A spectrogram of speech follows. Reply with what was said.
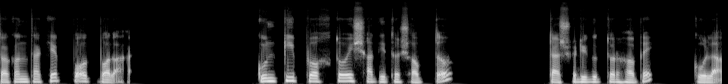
তখন তাকে পদ বলা হয়। কোনটি প্রত্যয় সাধিত শব্দ? তার সঠিক উত্তর হবে গোলা।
